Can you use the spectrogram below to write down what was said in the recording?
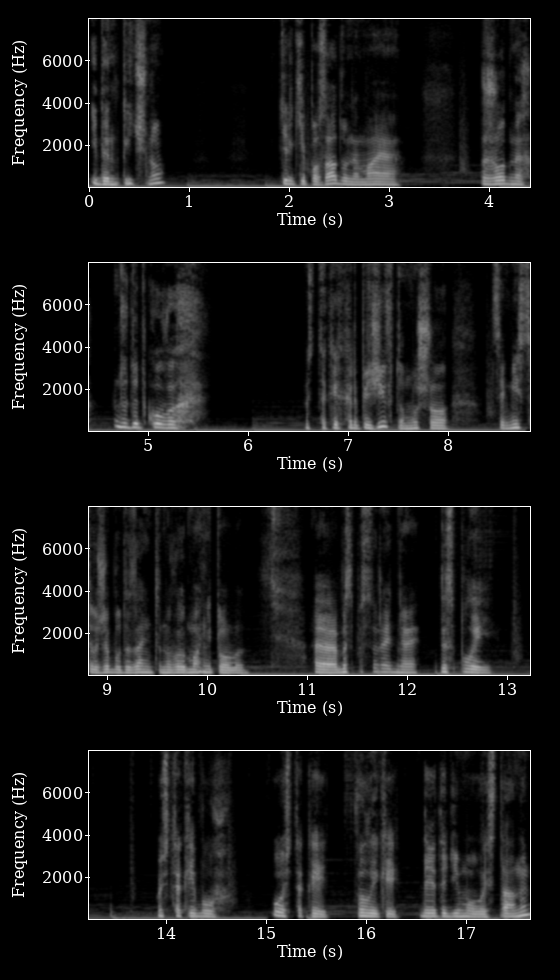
ідентично, тільки позаду немає жодних додаткових ось таких крепежів, тому що це місце вже буде зайняте новою магнітолою. Е, безпосередньо дисплей ось такий був, ось такий великий 9-дюймовий стане.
